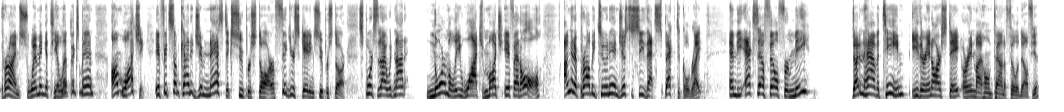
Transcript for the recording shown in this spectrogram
prime swimming at the Olympics, man, I'm watching. If it's some kind of gymnastics superstar or figure skating superstar, sports that I would not normally watch much, if at all, I'm going to probably tune in just to see that spectacle, right? And the XFL for me doesn't have a team either in our state or in my hometown of Philadelphia.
